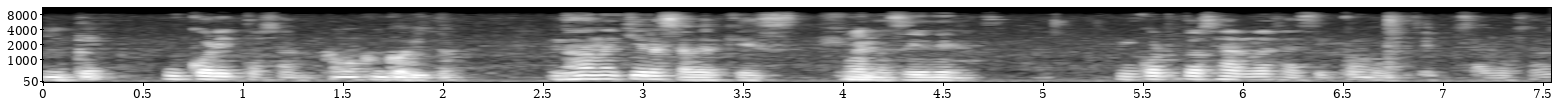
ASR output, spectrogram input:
¿En qué? Un corito sano. Como que un corito. No, no quiero saber qué es. Bueno, sí, dinos. Un corito sano es así como que algo sano.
